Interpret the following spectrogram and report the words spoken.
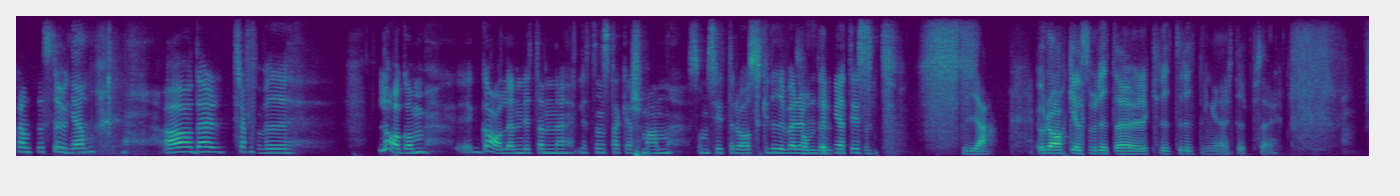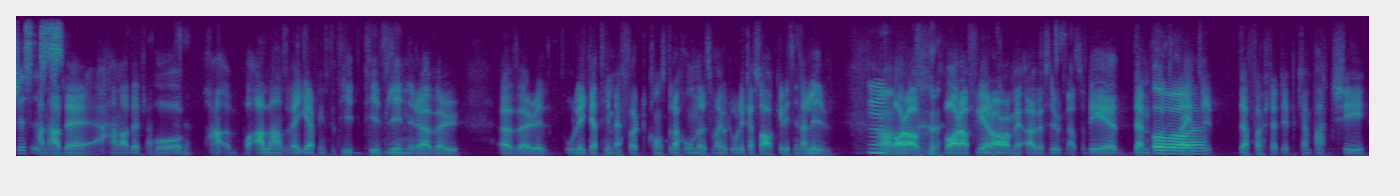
Fram till stugan. Ja, där träffar vi lagom galen liten, liten stackars man som sitter och skriver mimetiskt. Ja, orakel som ritar kritritningar typ så här. precis. Han hade, han hade på, på alla hans väggar finns det tid, tidslinjer över, över olika Team Effort-konstellationer som har gjort olika saker i sina liv. Mm. Varav, varav flera av dem är överstrukna. Så det är, den, första Och- är typ, den första är typ Kampachi,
